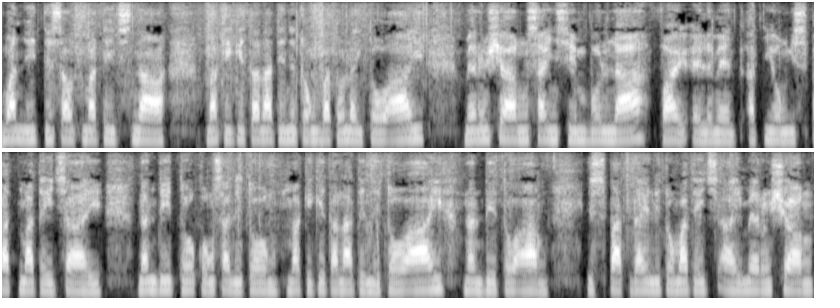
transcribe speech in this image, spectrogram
180 South Matage na makikita natin itong bato na ito ay meron siyang sign symbol na fire element at yung spot Matage ay nandito kung saan itong makikita natin ito ay nandito ang spot. Dahil ito Matage ay meron siyang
